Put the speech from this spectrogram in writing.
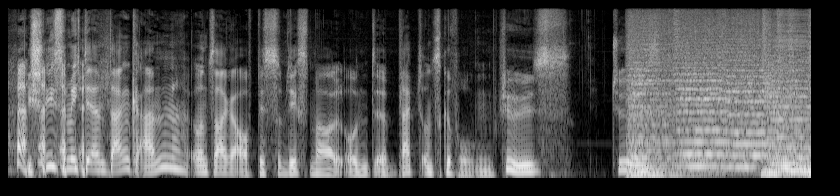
ich schließe mich dem Dank an und sage auch bis zum nächsten Mal und äh, bleibt uns gewogen. Tschüss. Tschüss. Thank you.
